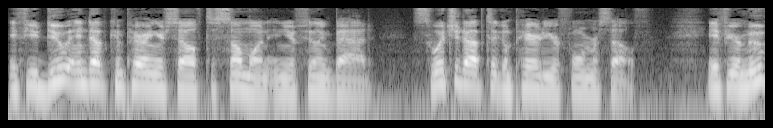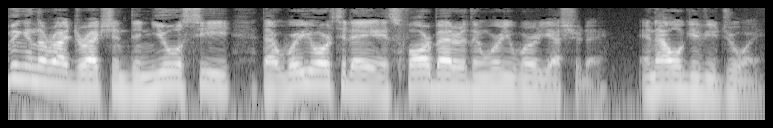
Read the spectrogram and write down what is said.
If you do end up comparing yourself to someone and you're feeling bad, switch it up to compare to your former self. If you're moving in the right direction, then you will see that where you are today is far better than where you were yesterday, and that will give you joy.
